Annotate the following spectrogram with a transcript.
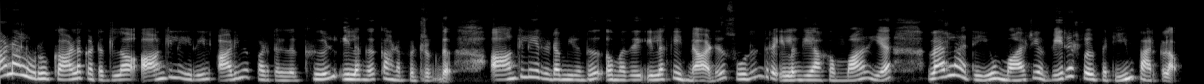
ஆனால் ஒரு காலகட்டத்துல ஆங்கிலேயரின் அடிமைப்படுத்தலுக்கு கீழ் இலங்கை காணப்பட்டிருக்குது. ஆங்கிலேயரிடம் இருந்து எமது இலங்கை நாடு சுதந்திர இலங்கையாக மாறிய வரலாற்றையும் மாற்றிய வீரர்கள் பற்றியும் பார்க்கலாம்.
